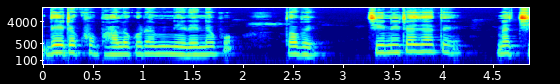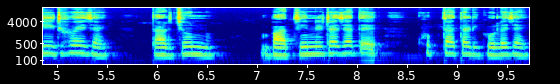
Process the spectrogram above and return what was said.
দিয়ে এটা খুব ভালো করে আমি নেড়ে নেব। তবে চিনিটা যাতে না চিট হয়ে যায়, তার জন্য বা চিনিটা যাতে খুব তাড়াতাড়ি গলে যায়,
